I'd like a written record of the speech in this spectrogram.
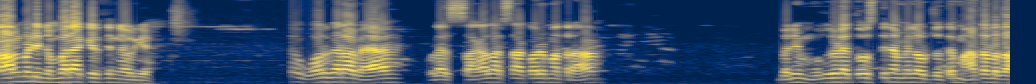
ಕಾಲ್ ಮಾಡಿ ನಂಬರ್ ಹಾಕಿರ್ತೀನಿ ಅವ್ರಿಗೆ. ಓರ್ಗರವೆ ಒಳ್ಳೆ ಸಗದಾಗ ಸಾಕೋರೆ ಮಾತ್ರ. ಬನ್ನಿ ಮುಂದ್ಗಡೆ ತೋರಿಸ್ತೀನಿ ಆಮೇಲೆ ಅವ್ರ ಜೊತೆ ಮಾತಾಡದ.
